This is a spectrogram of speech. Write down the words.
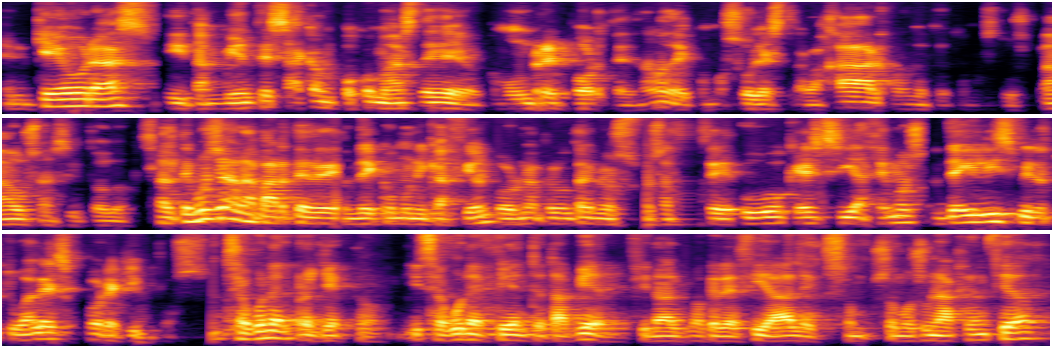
en qué horas y también te saca un poco más de como un reporte, ¿no? De cómo sueles trabajar, cuándo te tomas tus pausas y todo. Saltemos ya a la parte de, de comunicación por una pregunta que nos, nos hace Hugo, que es si hacemos dailies virtuales por equipos. Según el proyecto y según el cliente también. Al final, lo que decía Alex, somos una agencia,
